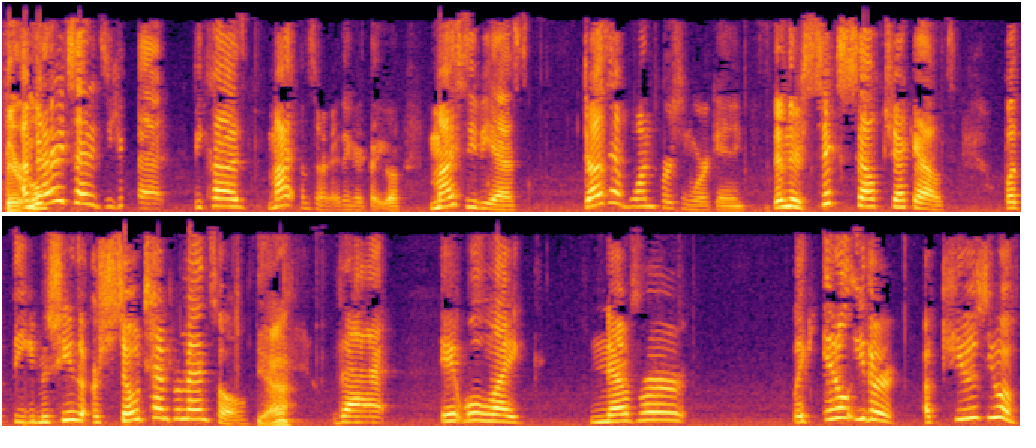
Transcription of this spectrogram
There I'm op- very excited to hear that because my I'm sorry, I think I cut you off. My CVS does have one person working. Then there's six self checkouts, but the machines are so temperamental yeah, that it will like never like it'll either accuse you of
